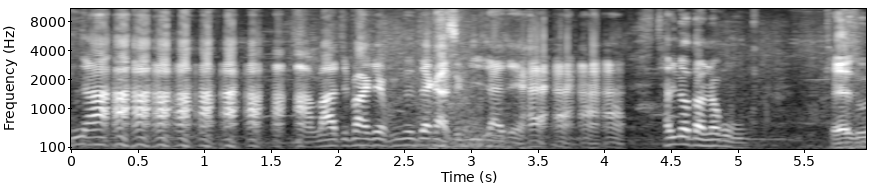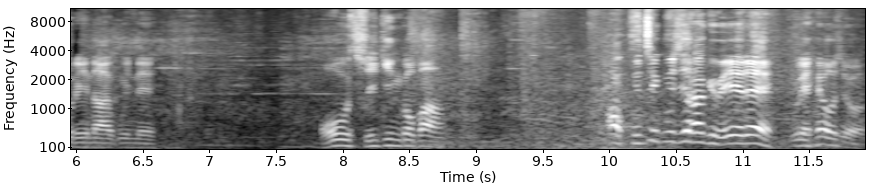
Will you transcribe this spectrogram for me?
마지막에 웃는 자가 승리자지. 살려달라고 우- 개소리나 하고 있네. 오 즐긴 거 봐. 아 구질구질하게 왜 이래? 우리 헤어져.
